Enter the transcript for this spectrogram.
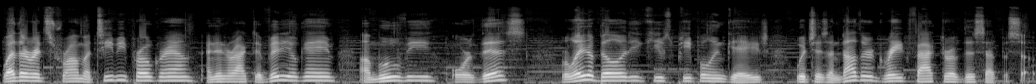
Whether it's from a TV program, an interactive video game, a movie, or this, Relatability keeps people engaged, which is another great factor of this episode.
